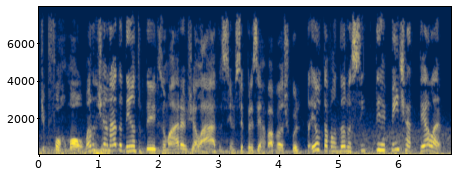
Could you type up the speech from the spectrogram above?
tipo formol, mas não tinha nada dentro deles, uma área gelada assim onde você preservava as coisas. Eu tava andando assim, de repente a tela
